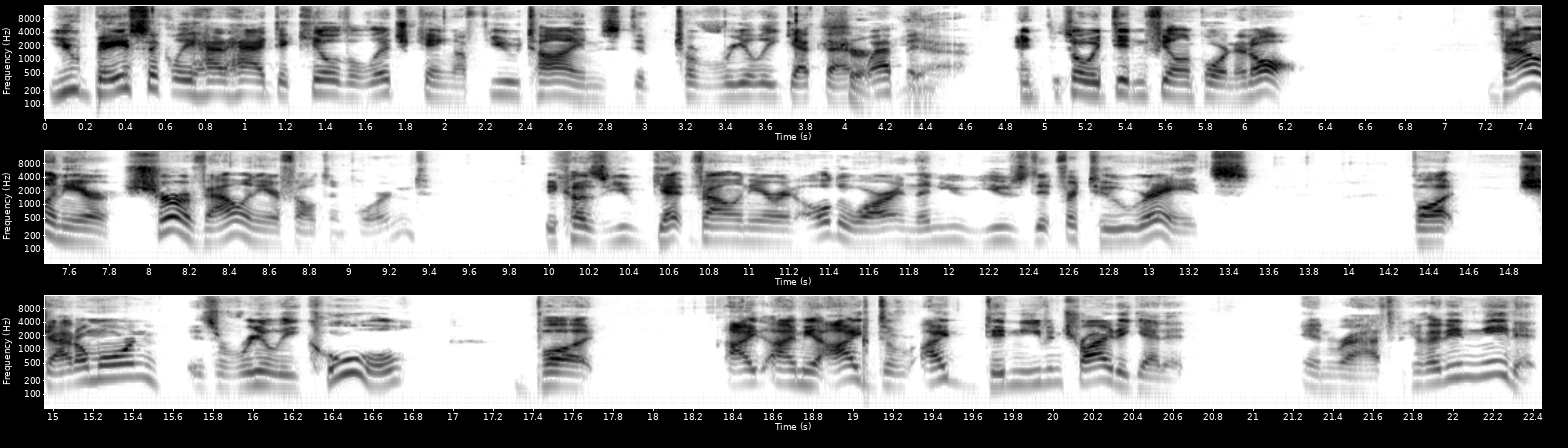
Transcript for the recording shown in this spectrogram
you basically had had to kill the Lich King a few times to, to really get that sure, weapon. Yeah. and so it didn't feel important at all. Val'anyr, sure, Val'anyr felt important because you get Val'anyr in Ulduar and then you used it for two raids. But Shadowmourne is really cool, but I, I mean, I, I didn't even try to get it in Wrath because I didn't need it.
